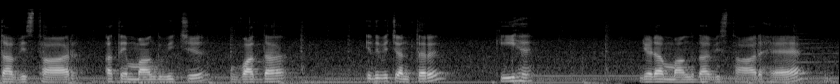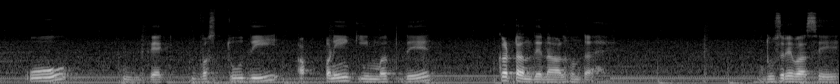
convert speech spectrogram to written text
ਦਾ ਵਿਸਥਾਰ ਅਤੇ ਮੰਗ ਵਿੱਚ ਵਾਧਾ ਇਹਦੇ ਵਿੱਚ ਅੰਤਰ ਕੀ ਹੈ? ਜਿਹੜਾ ਮੰਗ ਦਾ ਵਿਸਥਾਰ ਹੈ, ਉਹ ਵਸਤੂ ਦੀ ਆਪਣੀ ਕੀਮਤ ਦੇ ਘਟਣ ਦੇ ਨਾਲ ਹੁੰਦਾ ਹੈ। ਦੂਸਰੇ ਪਾਸੇ,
